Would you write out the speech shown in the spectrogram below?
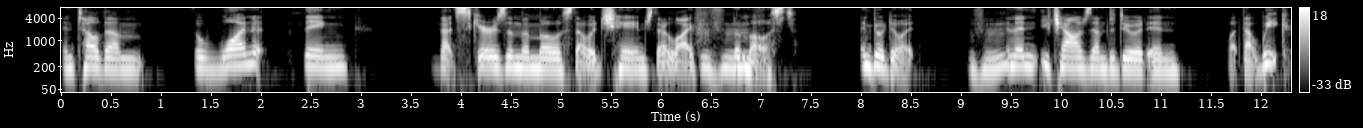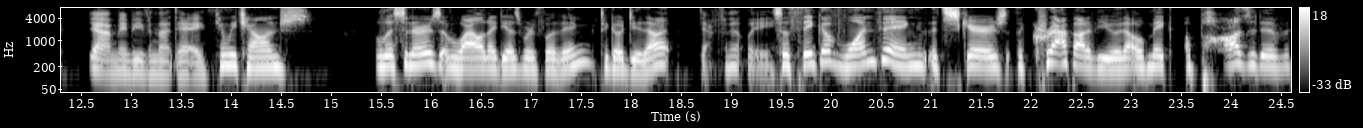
and tell them the one thing that scares them the most that would change their life the mm-hmm. most and go do it. Mm-hmm. And then you challenge them to do it in what, that week? Yeah, maybe even that day. Can we challenge listeners of Wild Ideas Worth Living to go do that? Definitely. So think of one thing that scares the crap out of you that will make a positive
